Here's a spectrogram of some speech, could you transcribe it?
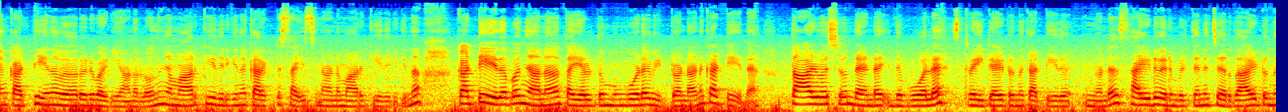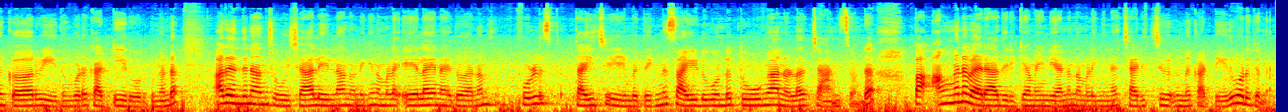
ഞാൻ കട്ട് ചെയ്യുന്ന വേറൊരു വഴിയാണല്ലോ. എന്ന് ഞാൻ മാർക്ക് ചെയ്തിരിക്കുന്ന കറക്റ്റ് സൈസിനാണ് മാർക്ക് ചെയ്തിരിക്കുന്നത്. കട്ട് ചെയ്തപ്പോൾ ഞാൻ തയ്യൽ തുമ്പും കൂടെ വിട്ടുകൊണ്ടാണ് കട്ട് ചെയ്തത് താഴ്വശവും തേണ്ട ഇതുപോലെ സ്ട്രെയിറ്റ് ആയിട്ടൊന്ന് കട്ട് ചെയ്തുന്നുണ്ട് സൈഡ് വരുമ്പോഴത്തേന് ചെറുതായിട്ടൊന്ന് കർവ് ചെയ്തും കൂടെ കട്ട് ചെയ്ത് കൊടുക്കുന്നുണ്ട്. അതെന്തിനാണെന്ന് ചോദിച്ചാൽ ഇല്ലാന്നുണ്ടെങ്കിൽ നമ്മൾ എ ലൈൻ ആയത് കാരണം ഫുൾ തയ്ച്ച് കഴിയുമ്പോഴത്തേക്കിന് സൈഡ് കൊണ്ട് തൂങ്ങാനുള്ള ചാൻസ് ഉണ്ട്. അപ്പം അങ്ങനെ വരാതിരിക്കാൻ വേണ്ടിയാണ് നമ്മളിങ്ങനെ ചരിച്ച് ഒന്ന് കട്ട് ചെയ്ത് കൊടുക്കുന്നത്.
